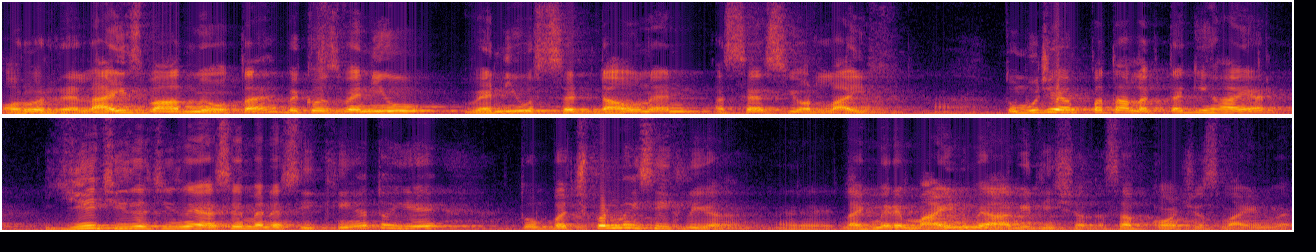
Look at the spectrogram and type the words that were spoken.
और वो रियलाइज़ बाद में होता है because when you when you sit down and assess your life तो मुझे अब पता लगता है कि हाँ यार ये चीज़ें चीज़ें ऐसे मैंने सीखी हैं तो ये तो बचपन में ही सीख लिया था। Like right. like मेरे माइंड में आ गई थी सबकॉन्शियस माइंड में।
